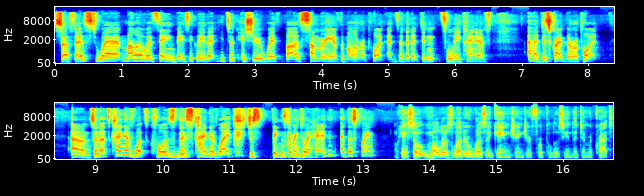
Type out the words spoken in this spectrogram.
surfaced where Mueller was saying basically that he took issue with Barr's summary of the Mueller report and said that it didn't fully kind of uh, describe the report. Um, so that's kind of what's caused this kind of like just things coming to a head at this point. Okay, so Mueller's letter was a game changer for Pelosi and the Democrats.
